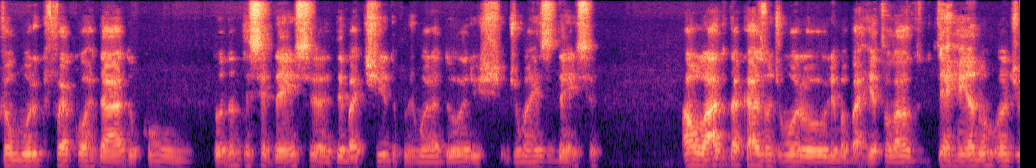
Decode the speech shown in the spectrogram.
Foi um muro que foi acordado com toda antecedência, debatido com os moradores de uma residência, ao lado da casa onde morou Lima Barreto, ao lado do terreno onde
